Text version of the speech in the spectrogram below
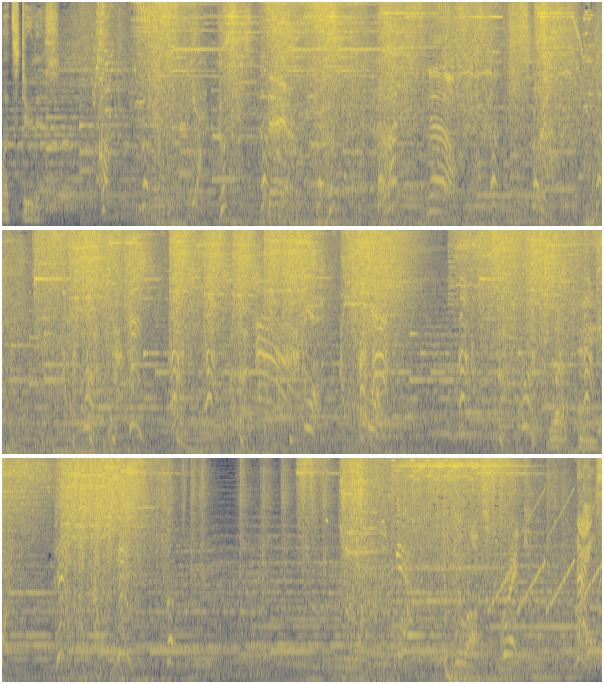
Let's do this. There. Now. What a pain. You lost. Break. Nice!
